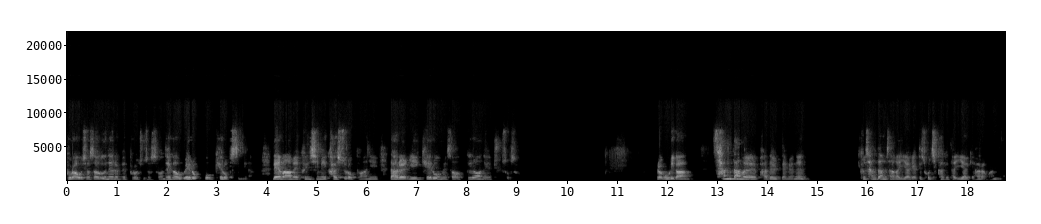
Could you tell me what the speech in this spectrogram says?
돌아오셔서 은혜를 베풀어 주셔서 내가 외롭고 괴롭습니다. 내 마음의 근심이 갈수록 더하니 나를 이 괴로움에서 끌어내 주소서. 여러분 우리가 상담을 받을 때면은 그 상담사가 이야기할 때 솔직하게 다 이야기하라고 합니다.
